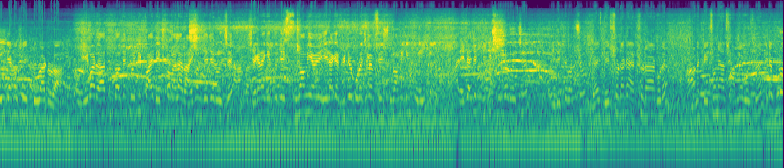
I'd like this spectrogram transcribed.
এই দেখো সেই টোরা টোরা তো এবার two thousand twenty five extra মেলা রায়গঞ্জে যে রয়েছে সেখানে কিন্তু যে সুনামি আমি এর আগে ভিডিও করেছিলাম সেই সুনামি কিন্তু এইটাই। আর এটা যে টিকিট মূল্য রয়েছে এই দেখতে পাচ্ছ। গাইজ দেড়শো টাকা একশো টাকা করে। মানে পেছনে আর সামনে বসবে। এটা পুরো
